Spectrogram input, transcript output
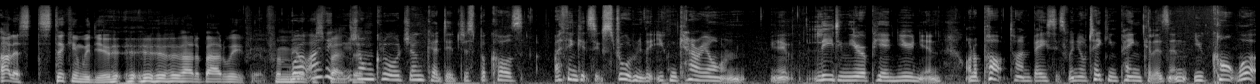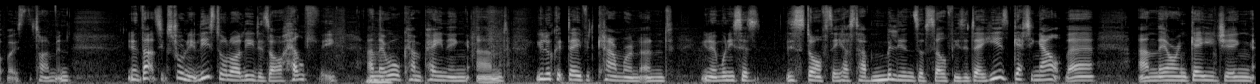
Alice, sticking with you, who, who, who had a bad week from well, your I think Jean Claude Juncker did just because I think it's extraordinary that you can carry on, you know, leading the European Union on a part-time basis when you're taking painkillers and you can't work most of the time. And you know that's extraordinary. At least all our leaders are healthy and they're mm. all campaigning. And you look at David Cameron, and you know when he says his staff say he has to have millions of selfies a day, he is getting out there, and they are engaging.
